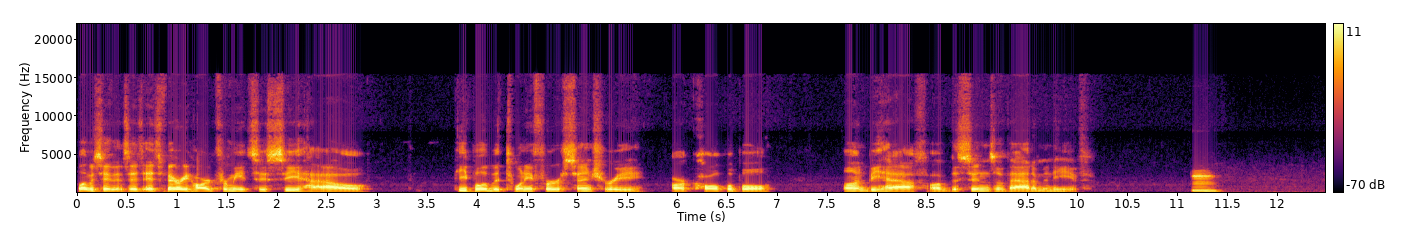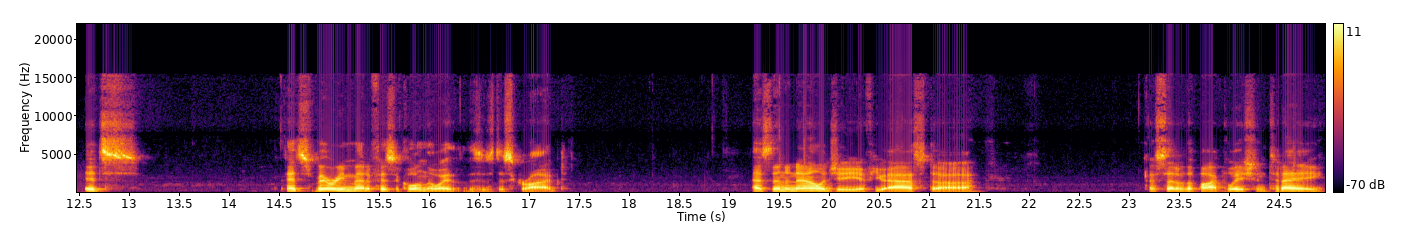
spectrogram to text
let me say this: it's it's very hard for me to see how people of the 21st century are culpable on behalf of the sins of Adam and Eve. Mm. It's it's very metaphysical in the way that this is described. As an analogy, if you asked uh, a set of the population today,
